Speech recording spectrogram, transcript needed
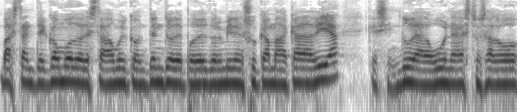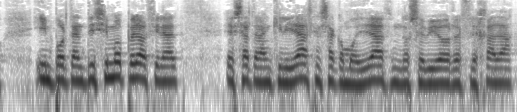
bastante cómodo, él estaba muy contento de poder dormir en su cama cada día, que sin duda alguna esto es algo importantísimo, pero al final esa tranquilidad, esa comodidad no se vio reflejada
